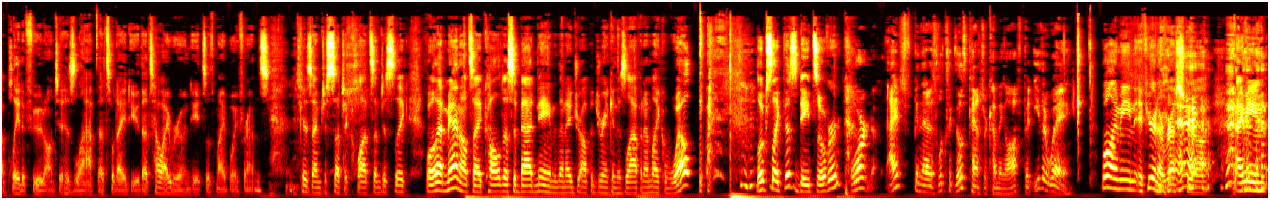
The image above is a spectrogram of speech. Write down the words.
a plate of food onto his lap. That's what I do. That's how I ruin dates with my boyfriends. Because I'm just such a klutz. I'm just like, well, that man outside called us a bad name, and then I drop a drink in his lap, and I'm like, well, looks like this date's over. Or I've been that it looks like those pants are coming off, but either way, Well, I mean, if you're in a restaurant, I mean,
